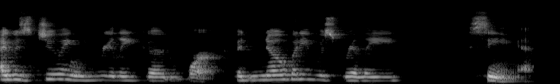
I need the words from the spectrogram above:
I was doing really good work, but nobody was really seeing it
